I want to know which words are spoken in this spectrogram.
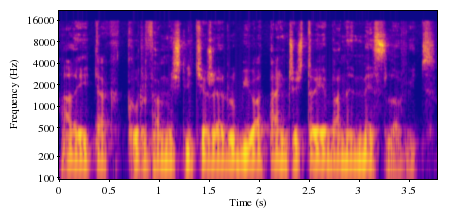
Ale i tak, kurwa, myślicie, że lubiła tańczyć to jebany Myslowic.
